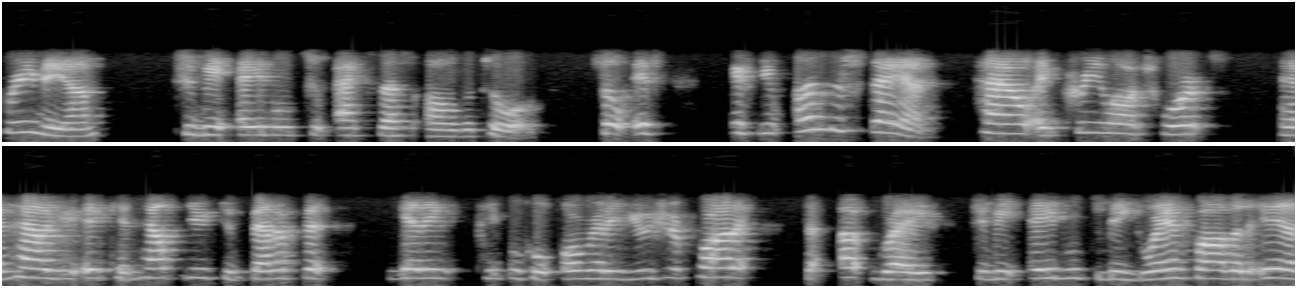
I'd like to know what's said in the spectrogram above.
premium to be able to access all the tools. So if if you understand how a pre-launch works and how you, it can help you to benefit getting people who already use your product to upgrade to be able to be grandfathered in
